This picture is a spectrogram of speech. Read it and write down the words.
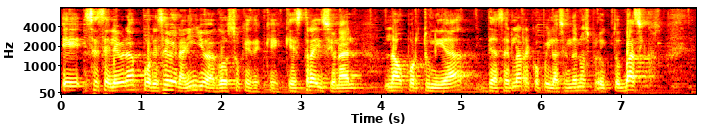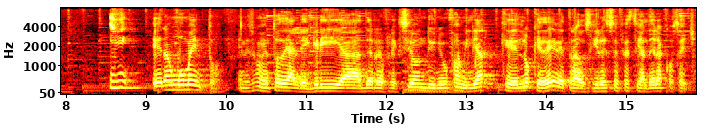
eh, se celebra por ese veranillo de agosto que, que, es tradicional la oportunidad de hacer la recopilación de los productos básicos. Y era un momento, en ese momento de alegría, de reflexión, de unión familiar, que es lo que debe traducir este Festival de la Cosecha.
